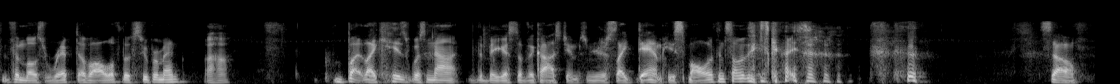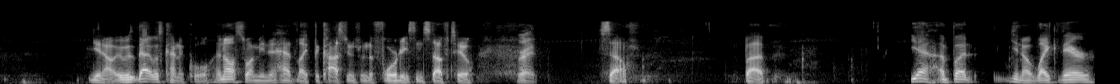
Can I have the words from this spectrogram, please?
the most ripped of all of the supermen. Uh huh. but like his was not the biggest of the costumes and you're just like damn he's smaller than some of these guys. So you know it was that was kind of cool and also i mean it had like the costumes from the 40s and stuff too Right. So, but yeah, uh, but you know, like they're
